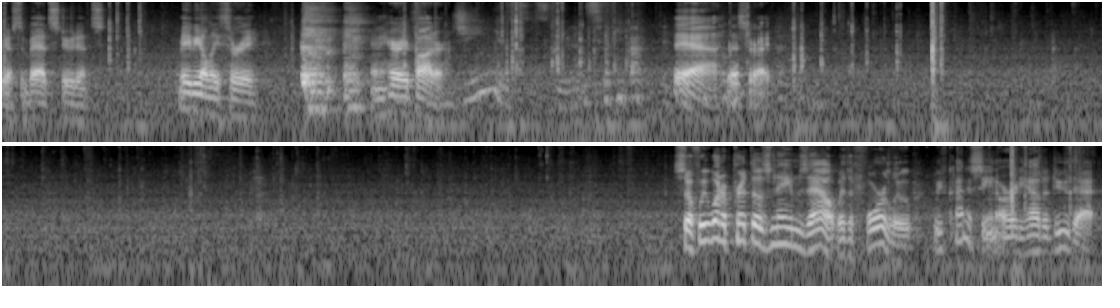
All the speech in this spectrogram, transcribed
We have some bad students. Maybe only three. and Harry Potter. Genius students. Yeah, that's right. So if we want to print those names out with a for loop, we've kind of seen already how to do that.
